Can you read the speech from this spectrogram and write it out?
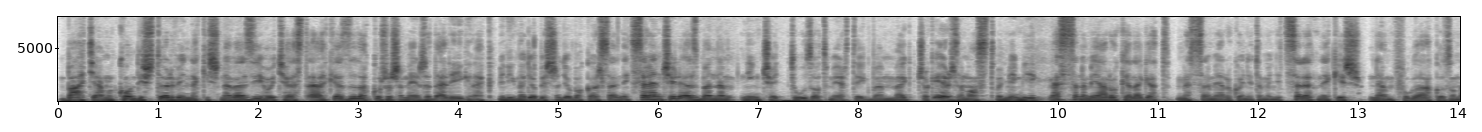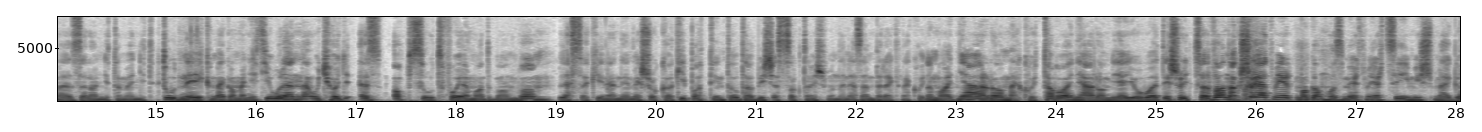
bátyám kondis törvénynek is nevezi, hogyha ezt elkezded, akkor sosem érzed elégnek. Mindig nagyobb és nagyobb akarsz lenni. Szerencsére ez bennem nincs egy túlzott mértékben meg, csak érzem azt, hogy még mindig messze nem járok eleget, messze nem járok annyit, amennyit szeretnék, és nem foglalkozom ezzel annyit, amennyit tudnék, meg amennyit jó lenne, úgyhogy ez abszolút folyamatban van. Leszek én ennél még sokkal kipattintóbb is, ezt szoktam is mondani az embereknek, hogy na majd nyárra, meg hogy tavaly nyáron milyen jó volt, és hogy szóval vannak saját mért, magamhoz mért mért mércéim is, meg,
